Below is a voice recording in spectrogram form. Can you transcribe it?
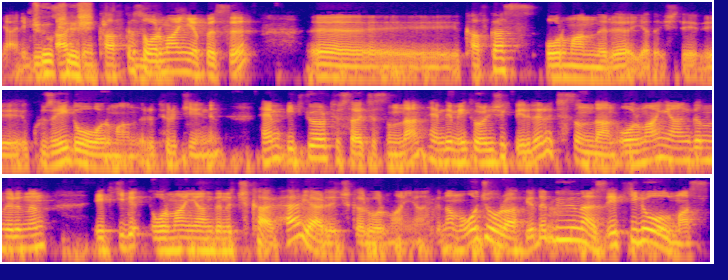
Yani biz Çok Artvin şaşırdım. Kafkas orman yapısı e, Kafkas ormanları ya da işte e, Kuzeydoğu ormanları Türkiye'nin hem bitki örtüsü açısından hem de meteorolojik veriler açısından orman yangınlarının etkili orman yangını çıkar. Her yerde çıkar orman yangını ama o coğrafyada büyümez, etkili olmaz.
